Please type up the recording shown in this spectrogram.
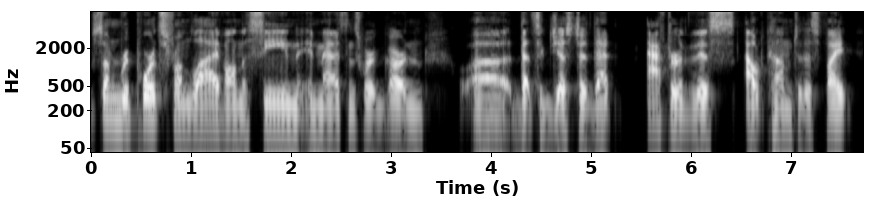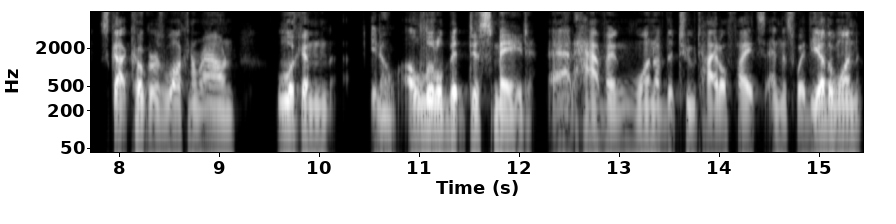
some reports from live on the scene in Madison Square Garden, uh, that suggested that after this outcome to this fight, Scott Coker is walking around looking, you know, a little bit dismayed at having one of the two title fights end this way. The other one,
